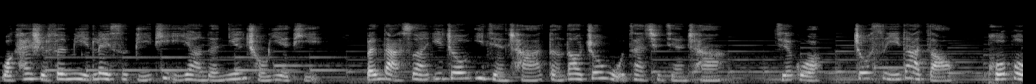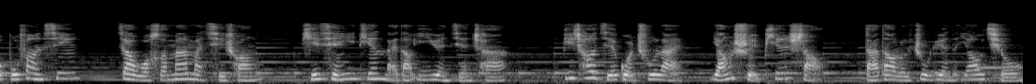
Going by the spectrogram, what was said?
我开始分泌类似鼻涕一样的粘稠液体，本打算一周一检查，等到周五再去检查。结果周四一大早，婆婆不放心，叫我和妈妈起床，提前一天来到医院检查。B 超结果出来，羊水偏少，达到了住院的要求。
